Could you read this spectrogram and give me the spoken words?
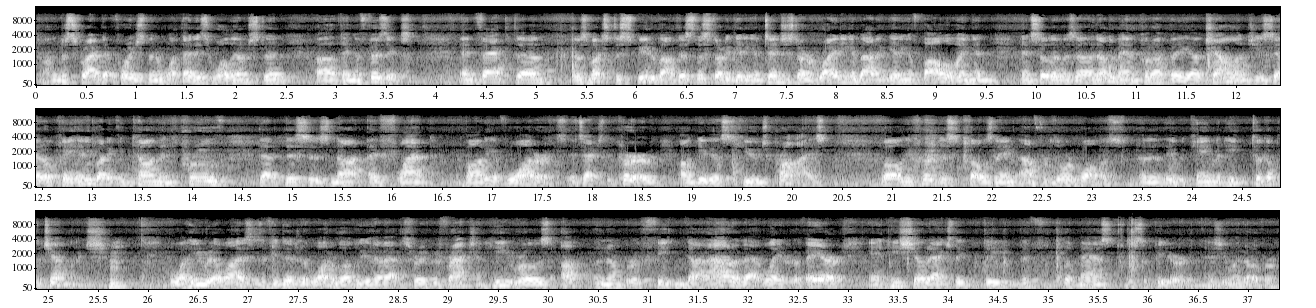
I'm going to describe that for you just a minute. What that is, well understood uh, thing of physics. In fact, uh, there was much dispute about this. This started getting attention, started writing about it, and getting a following, and, and so there was uh, another man put up a, a challenge. He said, "Okay, anybody can come and prove that this is not a flat body of water. It's, it's actually curved. I'll give you this huge prize." Well, you've heard this fellow's name, Alfred Lord Wallace. Uh, he came and he took up the challenge. Hmm. What he realized is if you did it at water level, you'd have atmospheric refraction. He rose up a number of feet and got out of that layer of air, and he showed actually the, the, the mast disappeared as you went over.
